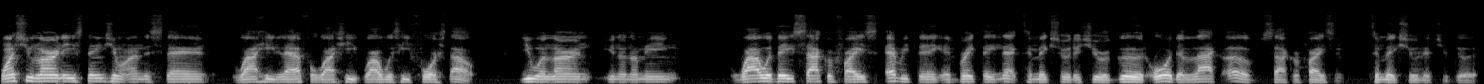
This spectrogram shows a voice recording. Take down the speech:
once you learn these things, you'll understand why he left or why he why was he forced out. You will learn, you know what I mean? Why would they sacrifice everything and break their neck to make sure that you're good, or the lack of sacrificing to make sure that you're good?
